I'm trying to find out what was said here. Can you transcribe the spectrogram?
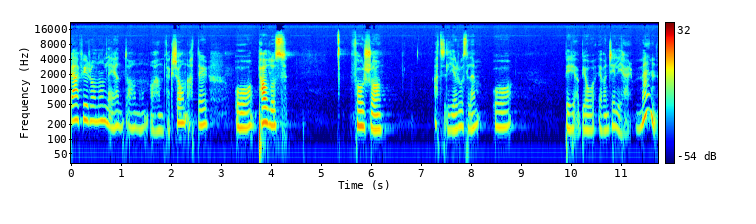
bær for honom, le hent av honom, og han fikk sjån atter, og Paulus får så atter til Jerusalem, og byrja å bjå evangeliet her. Men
